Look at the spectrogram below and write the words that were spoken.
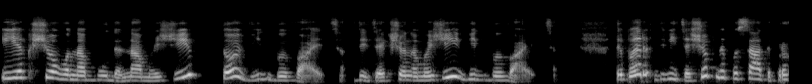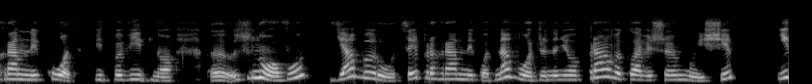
І якщо вона буде на межі, то відбивається. Дивіться, якщо на межі, відбивається. Тепер дивіться, щоб не писати програмний код, відповідно, е, знову я беру цей програмний код, наводжу на нього правою клавішою миші і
